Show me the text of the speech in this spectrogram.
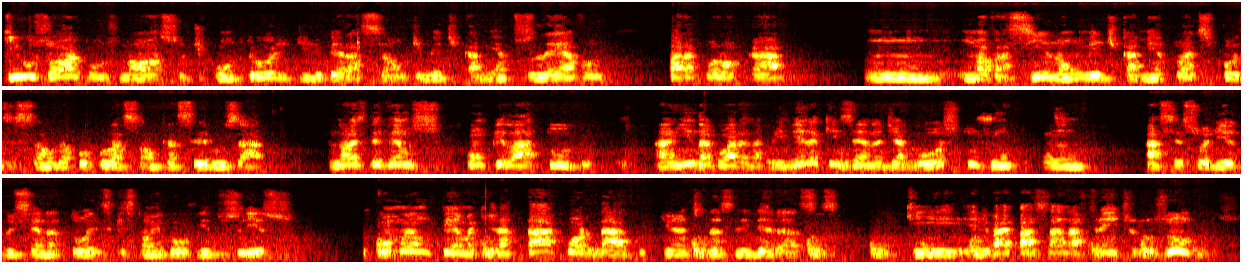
que os órgãos nossos de controle de liberação de medicamentos levam para colocar um, uma vacina ou um medicamento à disposição da população para ser usado. Nós devemos compilar tudo ainda agora na primeira quinzena de agosto, junto com a assessoria dos senadores que estão envolvidos nisso. Como é um tema que já está acordado diante das lideranças, que ele vai passar na frente dos outros,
